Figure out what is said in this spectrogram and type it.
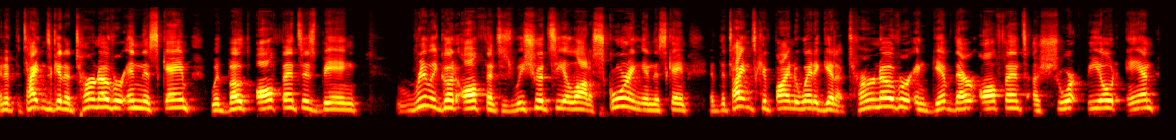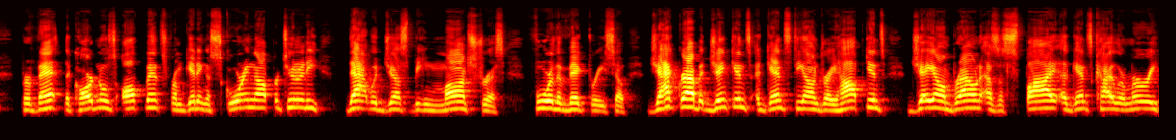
And if the Titans get a turnover in this game, with both offenses being really good offenses, we should see a lot of scoring in this game. If the Titans can find a way to get a turnover and give their offense a short field and prevent the Cardinals' offense from getting a scoring opportunity, that would just be monstrous for the victory. So Jack Rabbit Jenkins against DeAndre Hopkins, Jayon Brown as a spy against Kyler Murray,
